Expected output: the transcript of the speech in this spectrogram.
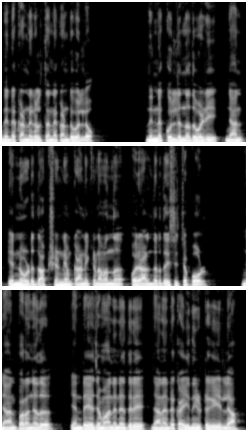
നിന്റെ കണ്ണുകൾ തന്നെ കണ്ടുവല്ലോ. നിന്നെ കൊല്ലുന്നത് വഴി ഞാൻ എന്നോട് ദാക്ഷിണ്യം കാണിക്കണമെന്ന് ഒരാൾ നിർദ്ദേശിച്ചപ്പോൾ ഞാൻ പറഞ്ഞത് എന്റെ യജമാനെതിരെ ഞാൻ എന്റെ കൈ നീട്ടുകയില്ല.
